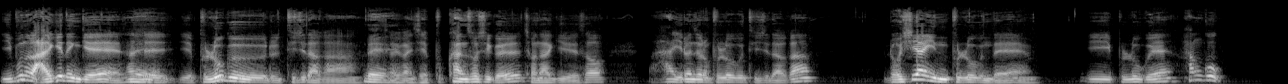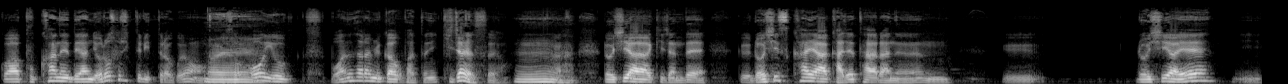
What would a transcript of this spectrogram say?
이분을 알게 된 게 사실 이 블로그를 뒤지다가 네. 저희가 이제 북한 소식을 전하기 위해서 아 이런저런 블로그 뒤지다가 러시아인 블로그인데 이 블로그에 한국과 북한에 대한 여러 소식들이 있더라고요. 네. 그래서 어 이거 뭐 하는 사람일까 하고 봤더니 기자였어요. 음. 러시아 기자인데 그 러시스카야 가제타라는 그 러시아의 이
